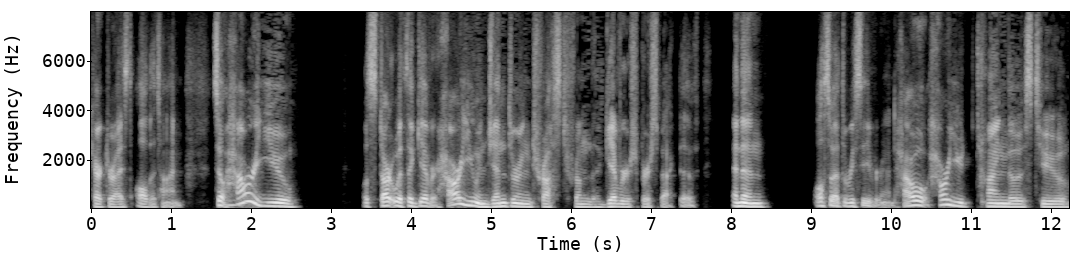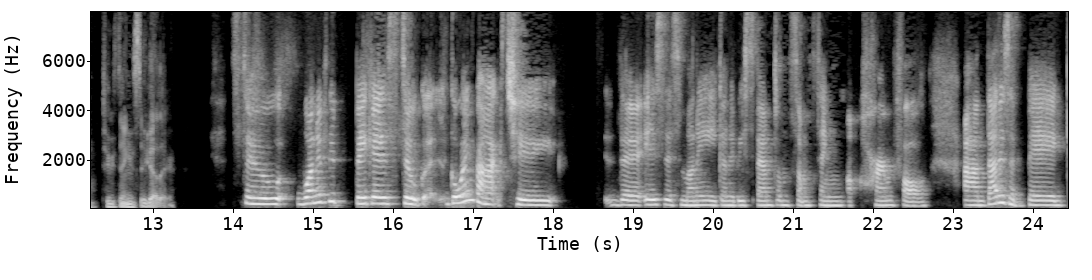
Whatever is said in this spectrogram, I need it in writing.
characterized all the time. So, mm-hmm. how are you? Let's start with the giver. How are you engendering trust from the giver's perspective, and then also at the receiver end? How how are you tying those two two things together? So one of the biggest so going back to the is this money going to be spent on something harmful? Um, that is a big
